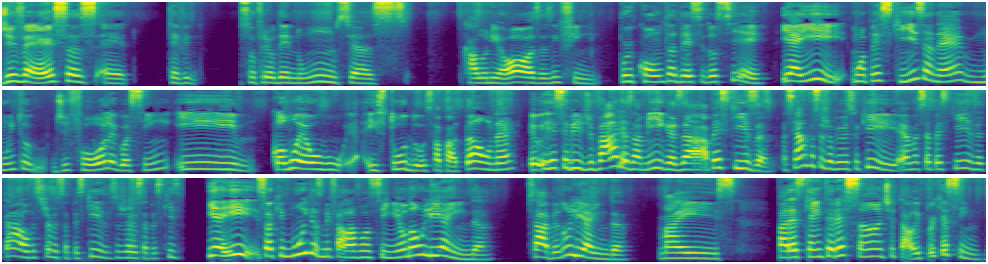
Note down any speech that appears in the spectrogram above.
diversas, é, teve, sofreu denúncias caluniosas, enfim, por conta desse dossiê. E aí, uma pesquisa, né, muito de fôlego, assim, e como eu estudo sapatão, né, eu recebi de várias amigas a, a pesquisa. Assim, ah, você já viu isso aqui? É essa pesquisa e tal, você já viu essa pesquisa? Você já viu essa pesquisa? E aí, só que muitas me falavam assim, eu não li ainda, sabe? Eu não li ainda, mas parece que é interessante e tal. E porque assim,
